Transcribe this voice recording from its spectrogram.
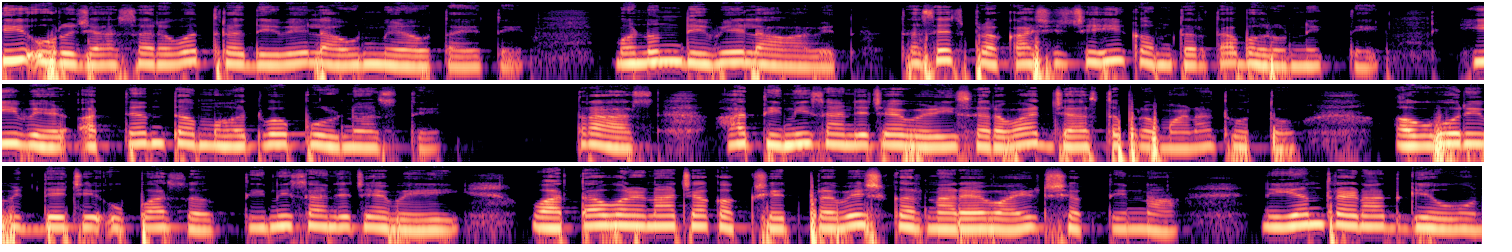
ती ऊर्जा सर्वत्र दिवे लावून मिळवता येते. म्हणून दिवे लावावेत तसेच प्रकाशाचीही कमतरता भरून निघते. ही वेळ अत्यंत महत्त्वपूर्ण असते. त्रास हा तिन्ही सांजेच्या वेळी सर्वात जास्त प्रमाणात होतो. अघोरी विद्येचे उपासक तिन्ही सांजेच्या वेळी वातावरणाच्या कक्षेत प्रवेश करणाऱ्या वाईट शक्तींना नियंत्रणात घेऊन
